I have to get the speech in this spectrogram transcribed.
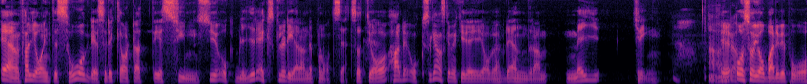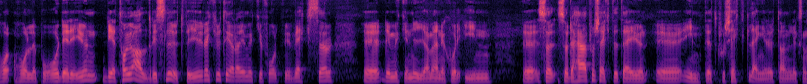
även fall jag inte såg det, så det är klart att det syns ju och blir exkluderande på något sätt. Så att jag hade också ganska mycket det jag behövde ändra mig kring. Ja, Eh, och så jobbade vi på och hå- håller på. Och det, är ju det tar ju aldrig slut. Vi rekryterar ju mycket folk, vi växer. Eh, det är mycket nya människor in. Eh, så, så det här projektet är ju inte ett projekt längre utan liksom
